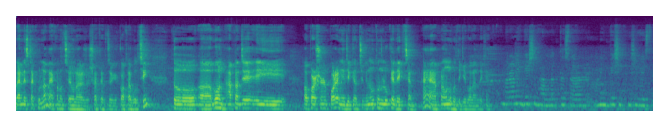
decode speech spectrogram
ব্যান্ডেজটা খুললাম, এখন হচ্ছে ওনার সাথে হচ্ছে কথা বলছি। তো বোন, আপনার যে এই অপারেশনের পরে নিজেকে হচ্ছে কি নতুন লোকে দেখছেন হ্যাঁ? আপনার অনুভূতি কি বলেন দেখি। আমার অনেক বেশি ভালো লাগতেছে আর অনেক বেশি খুশি হয়েছি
